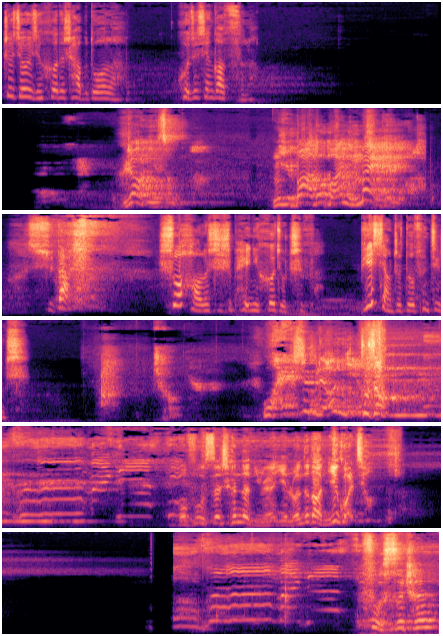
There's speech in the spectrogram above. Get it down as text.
这酒已经喝的差不多了，我就先告辞了。让你走吗？你爸都把你卖给我了。许大少，说好了只是陪你喝酒吃饭，别想着得寸进尺。臭娘们，我还治不了你！住手！我傅思琛的女人也轮得到你管教？傅思琛，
